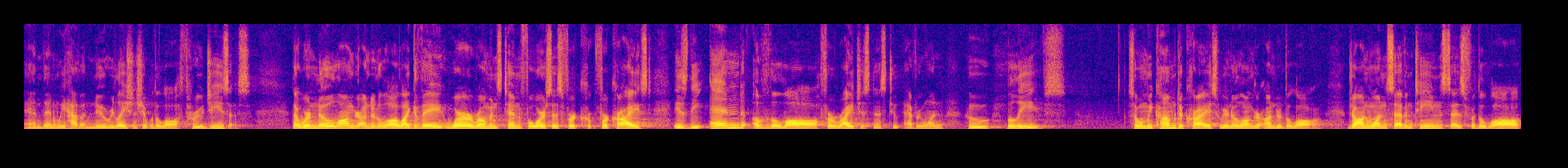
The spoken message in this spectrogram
And then we have a new relationship with the law through Jesus. That we're no longer under the law like they were. Romans 10:4 says, for, for Christ is the end of the law for righteousness to everyone who believes. So when we come to Christ, we are no longer under the law. John 1:17 says, For the law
